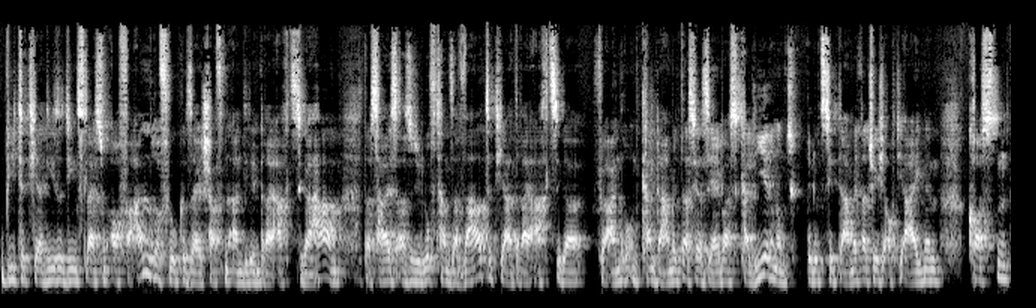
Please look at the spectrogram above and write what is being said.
bietet ja diese Dienstleistung auch für andere Fluggesellschaften an, die den 380er haben. Das heißt also, die Lufthansa wartet ja 380er für andere und kann damit das ja selber skalieren und reduziert damit natürlich auch die eigenen Kosten,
